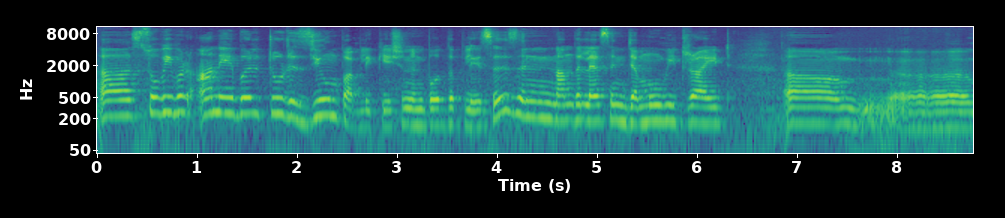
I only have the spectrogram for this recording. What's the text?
Uh, so we were unable to resume publication in both the places and nonetheless in Jammu we tried um, uh,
